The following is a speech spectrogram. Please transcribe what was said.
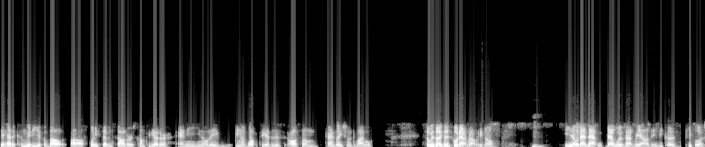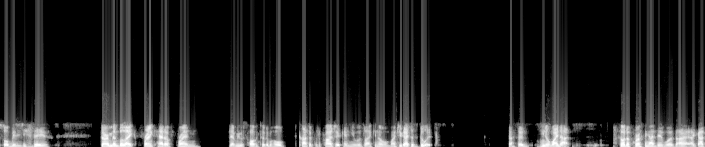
they had a committee of about uh, 47 scholars come together, and he, you know, they, you know, brought together this awesome translation of the Bible. So we was like, let's go that route, you know. Mm-hmm you know that that that was not reality because people are so busy these days. So I remember like Frank had a friend that we was talking to the whole concept of the project, and he was like, you know, why don't you guys just do it? I said, you know, why not? So the first thing I did was I, I got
